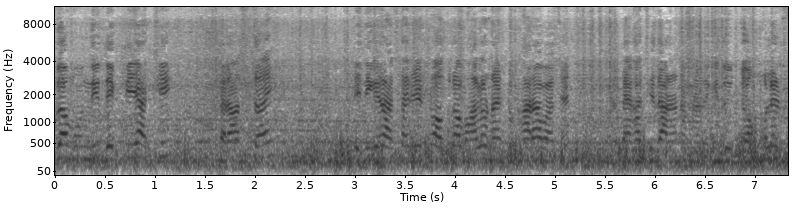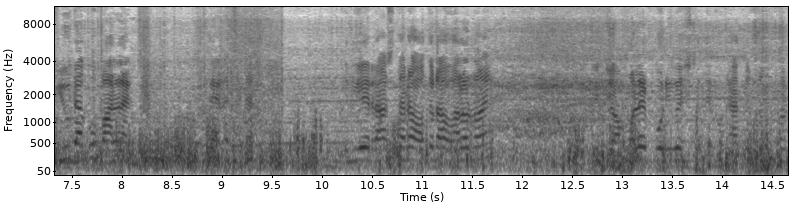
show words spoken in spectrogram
দুর্গা মন্দির দেখতে যাচ্ছি রাস্তায়। এদিকে রাস্তাটা একটু অতটা ভালো না, একটু খারাপ আছে। দেখাচ্ছি, দাঁড়ান আপনাদের। কিন্তু জঙ্গলের ভিউটা খুব ভালো লাগছে। দেখাচ্ছি এদিকে রাস্তাটা অতটা ভালো নয়। জঙ্গলের পরিবেশটা দেখুন, এত সুন্দর।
